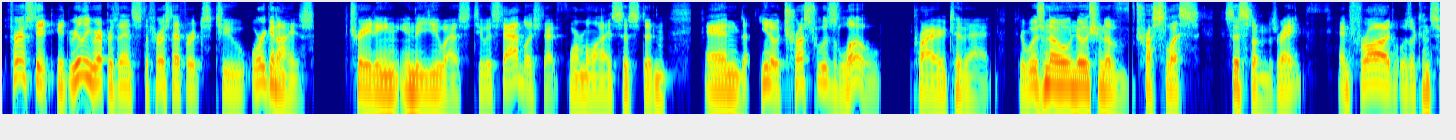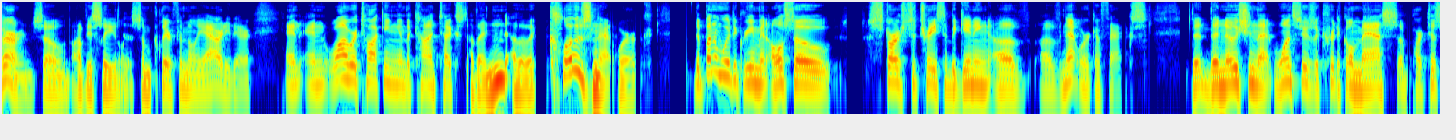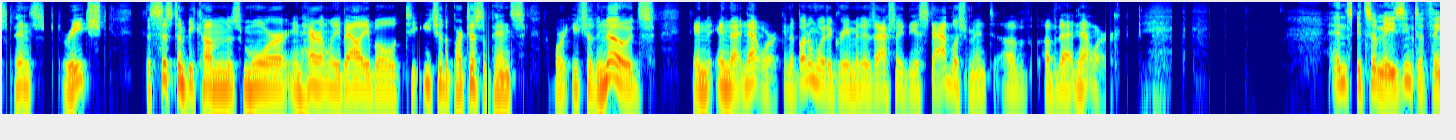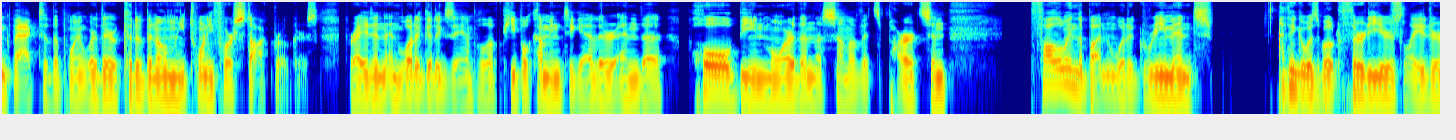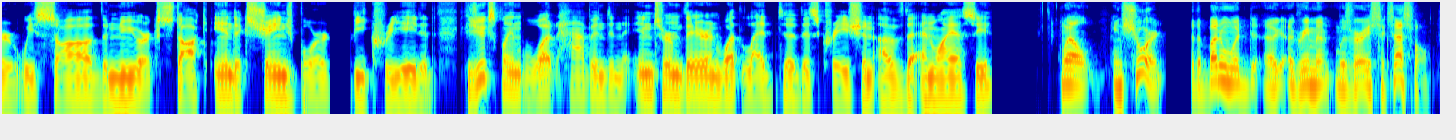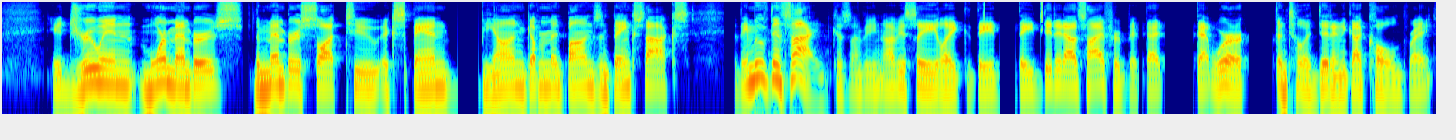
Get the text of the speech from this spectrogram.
First, it, it really represents the first efforts to organize trading in the US to establish that formalized system. And, you know, trust was low prior to that. There was no notion of trustless systems, right? and fraud was a concern. So obviously, some clear familiarity there. And and while we're talking in the context of a of a closed network, the Buttonwood Agreement also starts to trace the beginning of of network effects. The the notion that once there's a critical mass of participants reached, the system becomes more inherently valuable to each of the participants or each of the nodes in in that network. And the Buttonwood Agreement is actually the establishment of of that network. And it's amazing to think back to the point where there could have been only 24 stockbrokers, right? And and what a good example of people coming together and the whole being more than the sum of its parts. And following the Buttonwood Agreement, I think it was about 30 years later, we saw the New York Stock and Exchange Board be created. Could you explain what happened in the interim there and what led to this creation of the NYSE? Well, in short, the Buttonwood uh, Agreement was very successful. It drew in more members. The members sought to expand beyond government bonds and bank stocks. They moved inside because I mean, obviously, like they they did it outside for a bit. That that worked until it didn't. It got cold, right?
